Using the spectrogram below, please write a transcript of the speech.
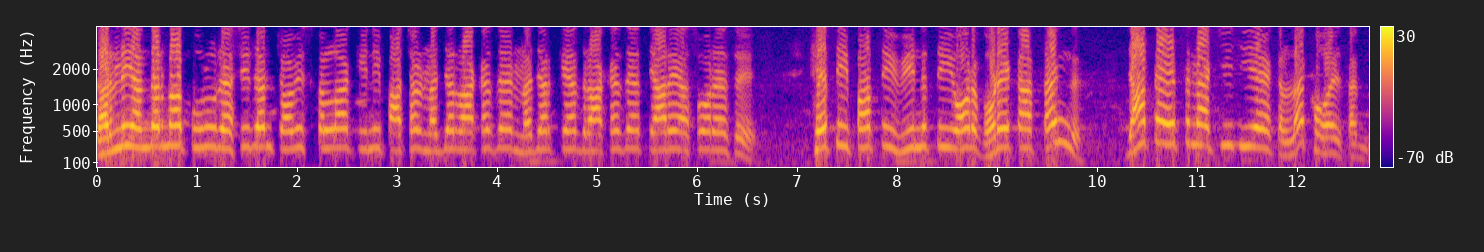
ઘરની અંદરમાં પૂરું રેસિડન્ટ ચોવીસ કલાક એની પાછળ નજર રાખે છે, નજર કેદ રાખે છે, ત્યારે અશ્વો રહેશે. ખેતી પાતી વિનતી ઓર ઘોડે કા તંગ, જાતે ઇતના કીજીએ એક લખ હોય સંગ.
